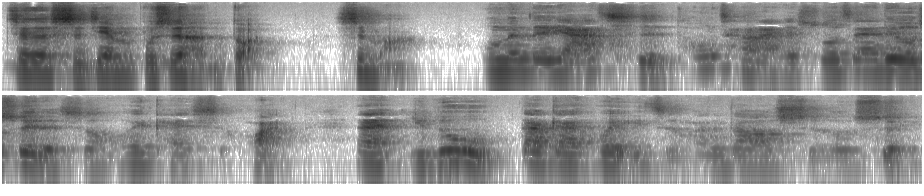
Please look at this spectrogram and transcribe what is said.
这个时间不是很短，是吗？我们的牙齿通常来说在六岁的时候会开始换，那一路大概会一直换到十二岁，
